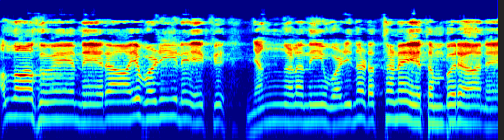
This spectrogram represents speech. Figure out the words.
അള്ളാഹുവേ നേരായ വഴിയിലേക്ക് ഞങ്ങളെ നീ വഴി നടത്തണേ തമ്പുരാനെ.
